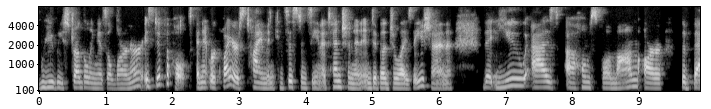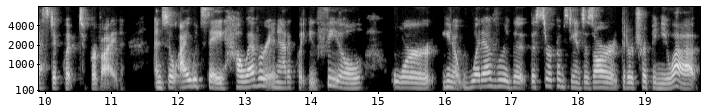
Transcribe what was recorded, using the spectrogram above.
really struggling as a learner is difficult. And it requires time and consistency and attention and individualization that you as a homeschool mom are the best equipped to provide and so I would say, however inadequate you feel, or you know whatever the the circumstances are that are tripping you up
